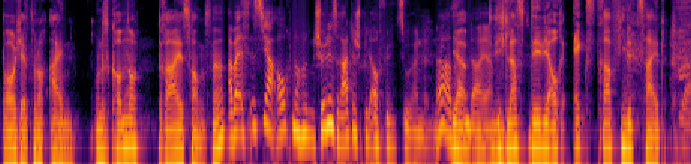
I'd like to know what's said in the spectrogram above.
Brauche ich jetzt nur noch einen. Und es kommen Ja. noch drei Songs, ne? Aber es ist ja auch noch ein schönes Ratespiel auch für die Zuhörenden. Ne? Also ja, von daher. ich lasse denen ja auch extra viel Zeit, Ja.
